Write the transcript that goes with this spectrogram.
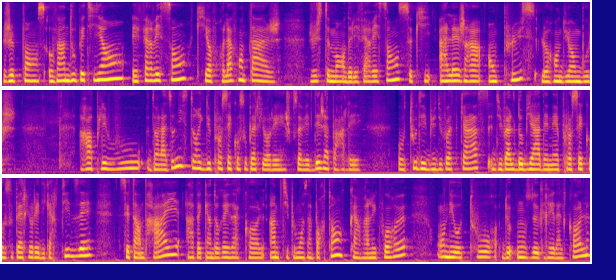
Je pense au vin doux pétillant, effervescent, qui offre l'avantage justement de l'effervescence, ce qui allégera en plus le rendu en bouche. Rappelez-vous, dans la zone historique du Prosecco Superiore, je vous avais déjà parlé au tout début du podcast du Val d'Obiadene Prosecco Superiore di Cartizze. C'est un dry avec un degré d'alcool un petit peu moins important qu'un vin liquoreux. On est autour de 11 degrés d'alcool.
